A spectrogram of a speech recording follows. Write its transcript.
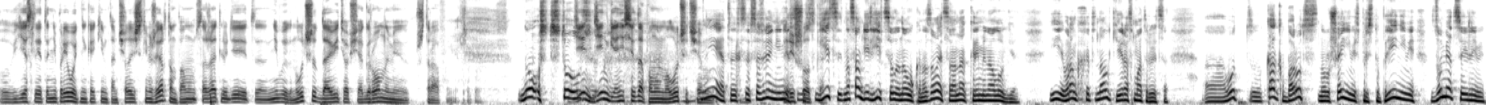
если это не приводит никаким там человеческим жертвам, по-моему, сажать людей это невыгодно. Лучше давить вообще огромными штрафами. Чтобы... Ну, что День, лучше? Деньги, они всегда, по-моему, лучше, чем Нет, к, к сожалению, нет. Решетка. Есть, на самом деле есть целая наука, называется она криминология. И в рамках этой науки и рассматривается, а, вот как бороться с нарушениями, с преступлениями, с двумя целями.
